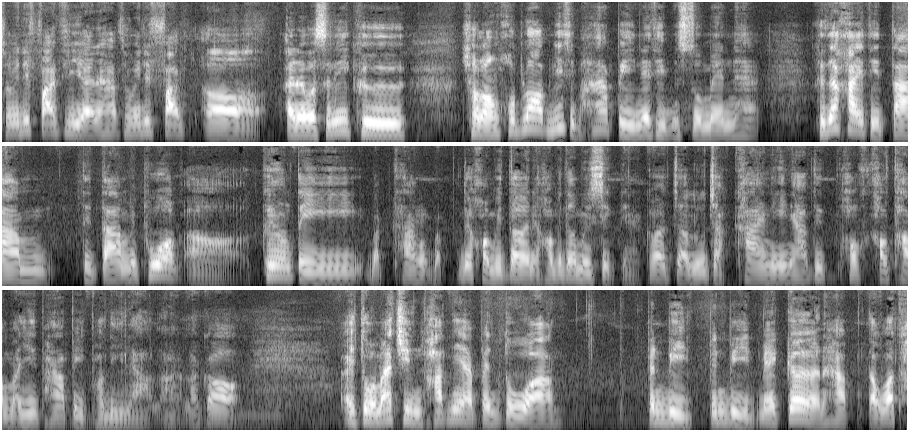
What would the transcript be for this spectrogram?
25 year นะครับ25เอ่อ anniversary คือฉลองครบรอบ 25 ปี Native Instrument นะฮะ คือถ้าใครติดตามติดตามไปพวกเครื่องดนตรีแบบทางแบบด้วยคอมพิวเตอร์เนี่ย computer music เนี่ยก็จะรู้จักค่ายนี้นะครับที่เขาเขาทำมา 25 ปีพอดีแล้ว แล้วก็ไอตัว Maschine Plus เนี่ยเป็นตัวเป็นบีดเป็นบีดเม k เกอร์นะครับ แต่ว่าท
